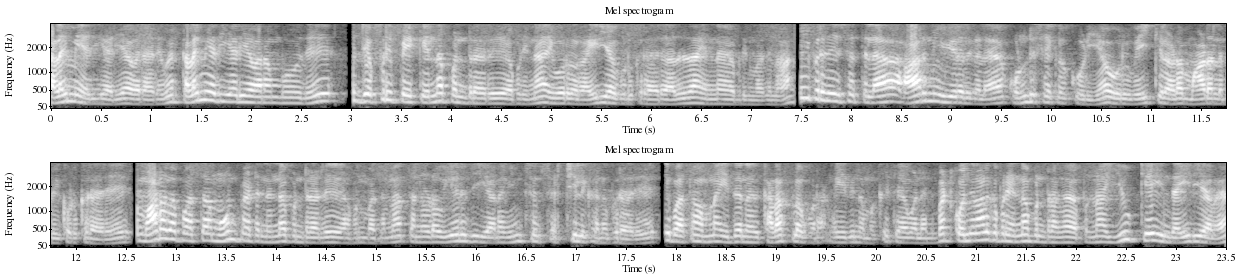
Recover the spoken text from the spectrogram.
தலைமை அதிகாரியாக வராரு. இவர் தலைமை அதிகாரியாக வரும்போது ஜெஃப்ரி பேக் என்ன பண்ணுறாரு அப்படின்னா இவர் ஒரு ஐடியா கொடுக்குறாரு. அதுதான் என்ன அப்படின்னு பார்த்தீங்கன்னா பிரதேசத்தில் ஆர்மி வீரர்களை கொண்டு சேர்க்கக்கூடிய ஒரு வெஹிக்கிளோட மாடலை போய் கொடுக்குறாரு. மாடலை பார்த்தா மவுண்ட் பேட்டன் என்ன பண்ணுறாரு அப்படின்னு பார்த்தோம்னா தன்னோட உயர்தியான வின்சென்ட் சர்ச்சிலுக்கு அனுப்புறாரு. இது பார்த்தோம் அப்படின்னா இதை நான் கடப்பில் போறாங்க இது நமக்கு தேவையில்லைன்னு. பட் கொஞ்ச நாளுக்கு அப்புறம் என்ன பண்றாங்க அப்படின்னா யூகே இந்த ஐடியாவை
